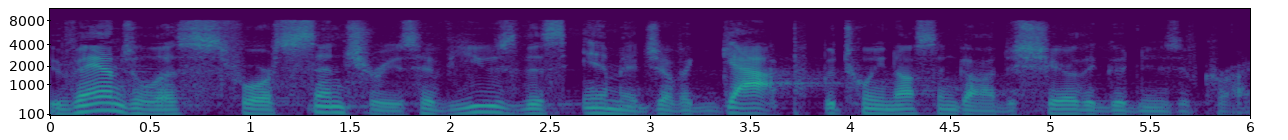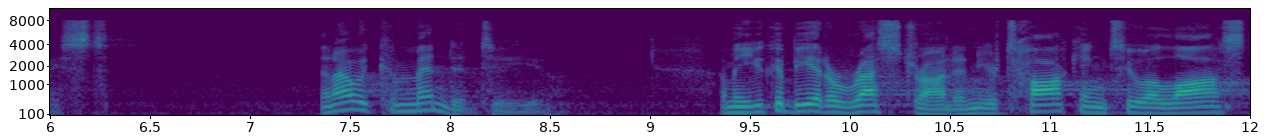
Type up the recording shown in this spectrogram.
evangelists for centuries have used this image of a gap between us and God to share the good news of Christ. And I would commend it to you. I mean, you could be at a restaurant and you're talking to a lost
